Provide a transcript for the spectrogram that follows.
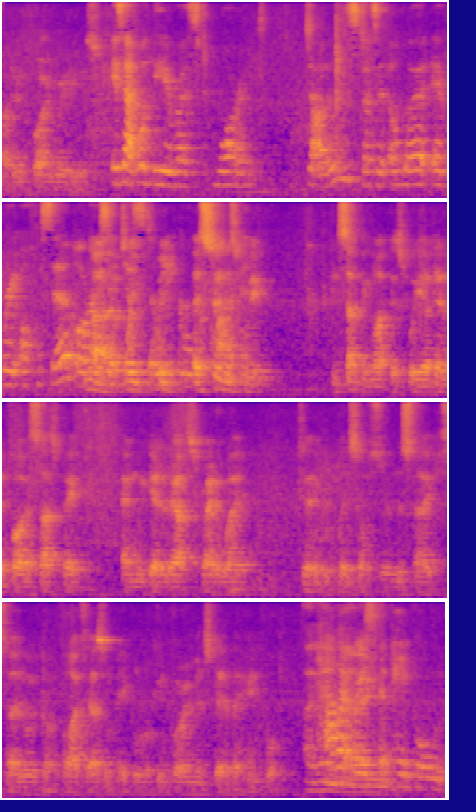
identifying where he is. Is that what the arrest warrant does? Does it alert every officer or is it just we- a we- legal As soon as requirement? we, in something like this, we identify a suspect and we get it out straight away to every police officer in the state. So we've got five thousand people looking for him instead of a handful. Are there How at risk known- are people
